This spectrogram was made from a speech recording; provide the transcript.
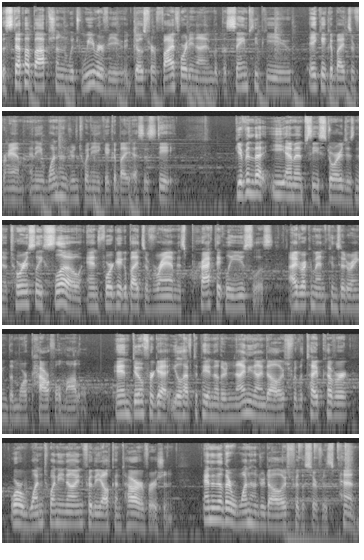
The step-up option, which we reviewed, goes for 549 with the same CPU, 8GB of RAM, and a 128GB SSD. Given that eMMC storage is notoriously slow and 4GB of RAM is practically useless, I'd recommend considering the more powerful model. And don't forget, you'll have to pay another $99 for the type cover, or 129 for the Alcantara version, and another $100 for the Surface Pen.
